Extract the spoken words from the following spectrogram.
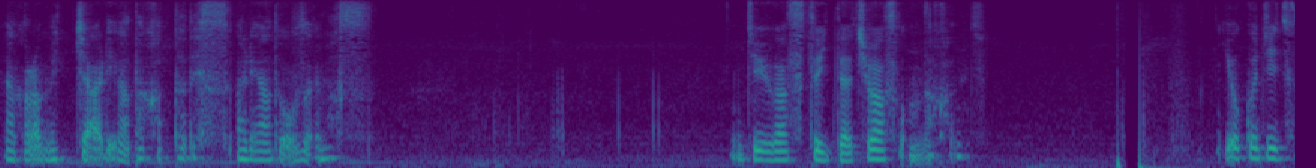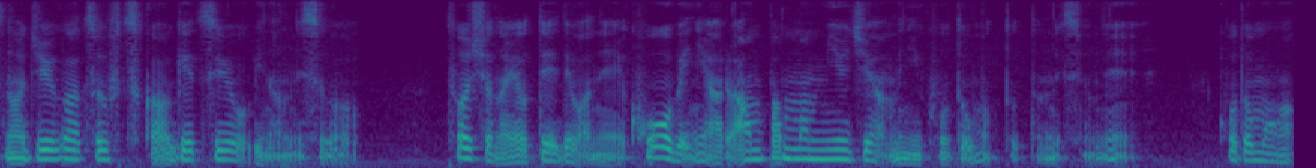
だからめっちゃありがたかったです。ありがとうございます。10月1日はそんな感じ。翌日の10月2日月曜日なんですが当初の予定ではね神戸にあるアンパンマンミュージアムに行こうと思っとったんですよね。子供が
